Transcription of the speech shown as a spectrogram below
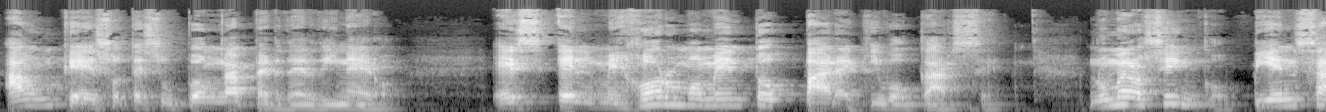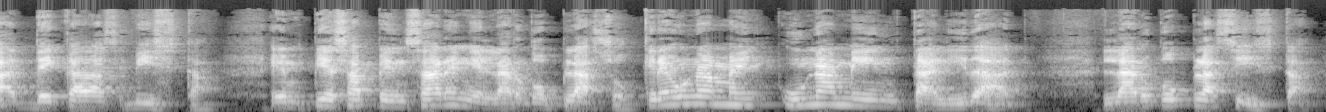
aunque eso te suponga perder dinero. Es el mejor momento para equivocarse. Número 5. Piensa décadas vista. Empieza a pensar en el largo plazo. Crea una, mentalidad largo placista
